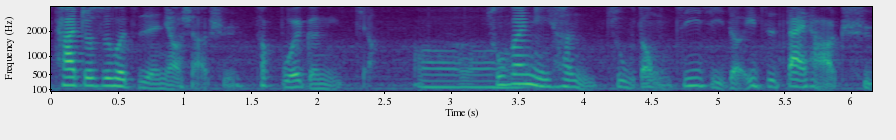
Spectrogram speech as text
他就是会直接尿下去，他不会跟你讲哦，除非你很主动积极的一直带他去。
